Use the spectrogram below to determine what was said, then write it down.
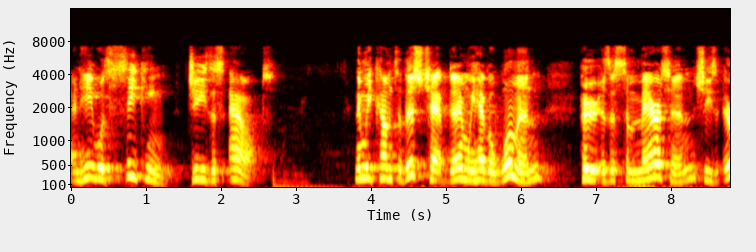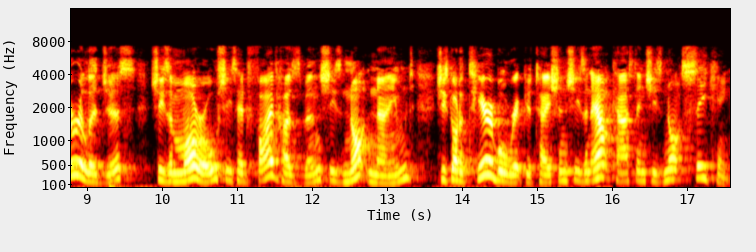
and he was seeking Jesus out. Then we come to this chapter and we have a woman who is a Samaritan. She's irreligious. She's immoral. She's had five husbands. She's not named. She's got a terrible reputation. She's an outcast and she's not seeking.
